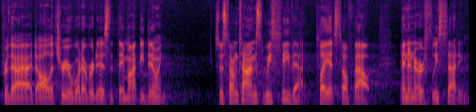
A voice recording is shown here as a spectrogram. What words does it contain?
for the idolatry or whatever it is that they might be doing. So sometimes we see that play itself out in an earthly setting,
